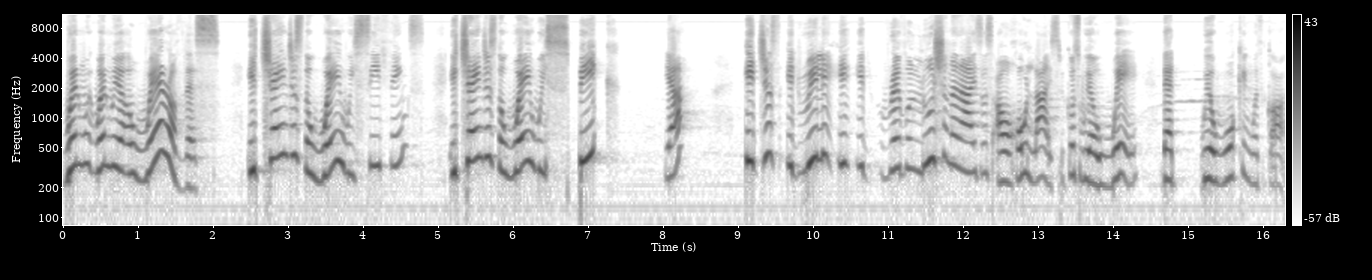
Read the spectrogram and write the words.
When we, when we are aware of this, it changes the way we see things. It changes the way we speak. Yeah? It just, it really, it, it revolutionizes our whole lives because we are aware that we are walking with God.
